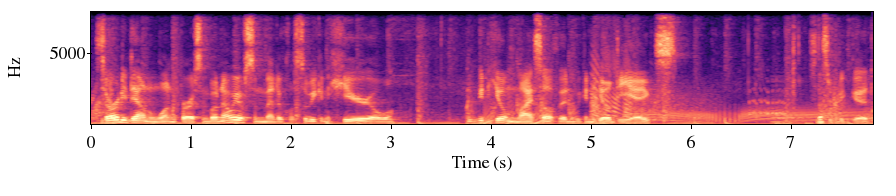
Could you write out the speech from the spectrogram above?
It's already down one person, but now we have some medical, so we can heal... We can heal myself and we can heal Diegs. So that's pretty good.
